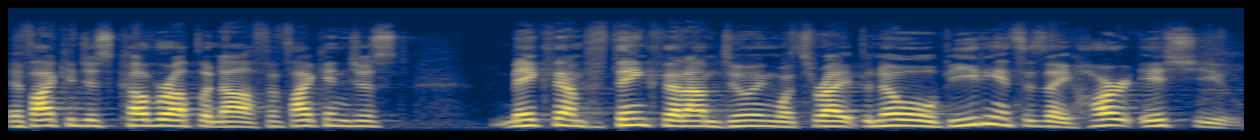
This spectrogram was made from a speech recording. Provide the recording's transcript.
If I can just cover up enough, if I can just make them think that I'm doing what's right. But no, obedience is a heart issue.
